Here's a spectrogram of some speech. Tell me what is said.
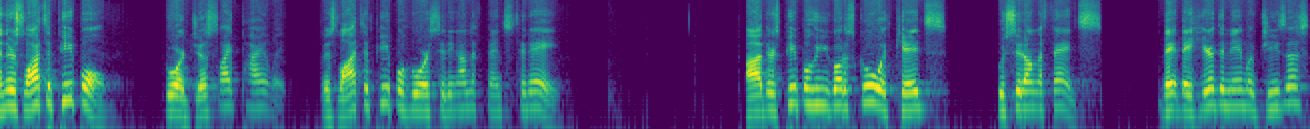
And there's lots of people who are just like Pilate. There's lots of people who are sitting on the fence today. Uh, there's people who you go to school with, kids, who sit on the fence. They, they hear the name of Jesus,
